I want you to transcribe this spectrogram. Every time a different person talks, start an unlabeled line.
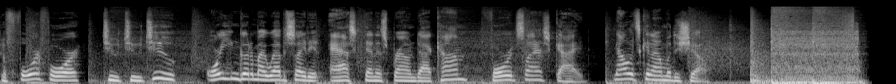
to 44222, or you can go to my website at askdennisbrown.com forward slash guide. Now let's get on with the show.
